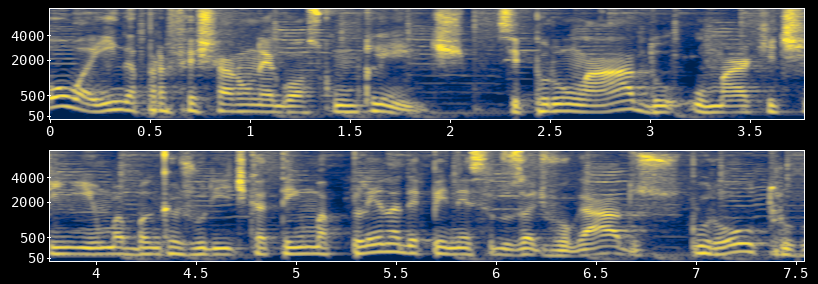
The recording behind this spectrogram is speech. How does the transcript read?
ou ainda para fechar um negócio com um cliente. Se por um lado o marketing em uma banca jurídica tem uma plena dependência dos advogados, por outro,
